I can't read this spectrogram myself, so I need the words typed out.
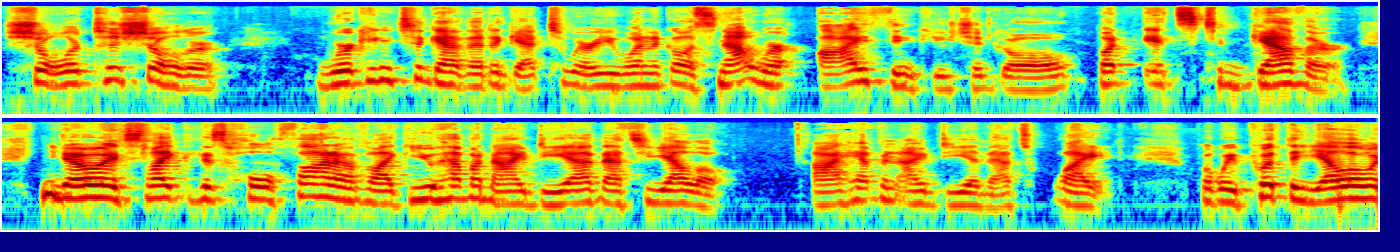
shoulder to shoulder, working together to get to where you want to go. It's not where I think you should go, but it's together. You know, it's like this whole thought of like you have an idea that's yellow. I have an idea that's white. But we put the yellow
